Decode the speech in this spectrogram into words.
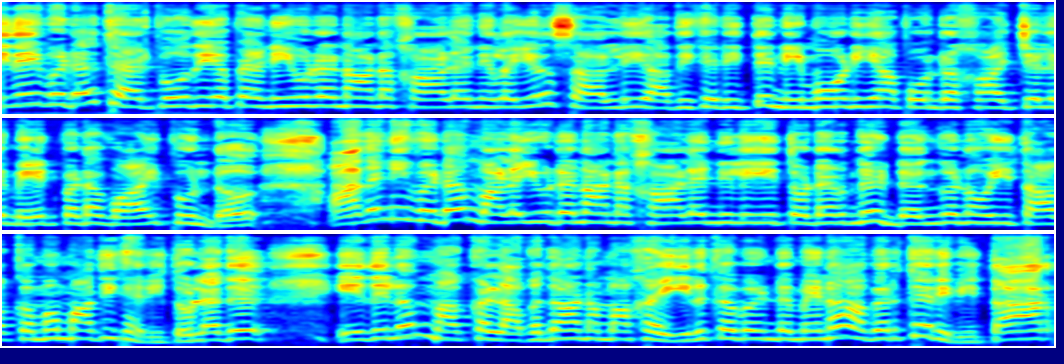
இதைவிட தற்போதைய பனியுடனான காலநிலையில் சளி அதிகரித்து நிமோனியா போன்ற காய்ச்சலும் ஏற்பட வாய்ப்புண்டு. அதனை விட மழையுடனான காலநிலையை தொடர்ந்து டெங்கு நோய் தாக்கமும் அதிகரித்துள்ளது. இதிலும் மக்கள் அவதானமாக இருக்க வேண்டும் என அவர் தெரிவித்தார்.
